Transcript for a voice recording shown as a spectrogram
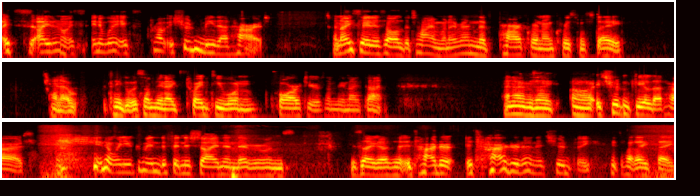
it's I don't know it's in a way it's probably it shouldn't be that hard. And I say this all the time when I ran the park run on Christmas Day, and I think it was something like twenty one forty or something like that. And I was like, oh, it shouldn't feel that hard. you know, when you come in the finish line and everyone's, it's like it's harder. It's harder than it should be. Is what I say,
